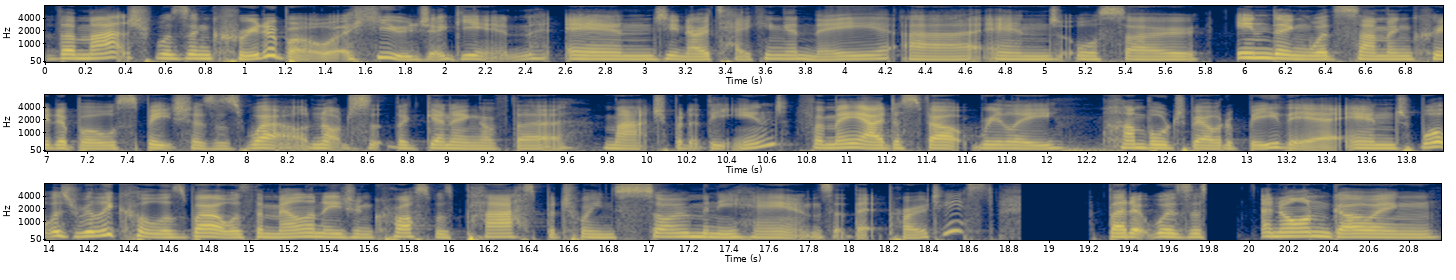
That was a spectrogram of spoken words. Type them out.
the match was incredible, huge again, and you know, taking a knee uh, and also ending with some incredible speeches as well, not just at the beginning of the match, but at the end. For me, I just felt really humbled to be able to be there. And what was really cool as well was the Melanesian cross was passed between so many hands at that protest, but it was a, an ongoing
